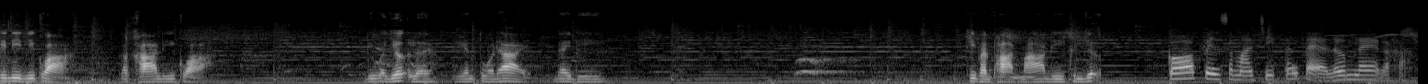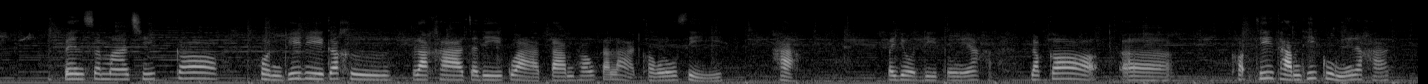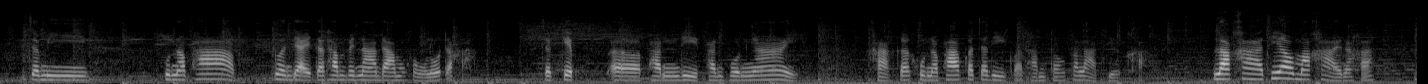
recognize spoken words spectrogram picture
ที่นี่ดีกว่า ราคาดีกว่า ดีกว่าเยอะเลยเรียนตัวได้ได้ดี ที่ผ่านๆมาดีขึ้นเยอะ ก็เป็นสมาชิกตั้งแต่เริ่มแรกอะค่ะ เป็นสมาชิกก็ผลที่ดีก็คือราคาจะดีกว่าตามท้องตลาดของโรงสีค่ะ ประโยชน์ดีตรงเนี้ยค่ะ แล้วก็ที่ทำที่กลุ่มนี้นะคะ จะมีคุณภาพส่วนใหญ่จะทำเป็นนาดำของรถอะค่ะ จะเก็บพันดีดพันปนง่ายค่ะ ก็คุณภาพก็จะดีกว่าทำท้องตลาดเยอะค่ะ ราคาที่เอามาขายนะคะ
